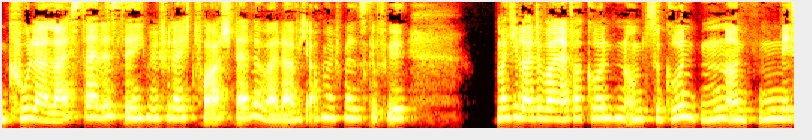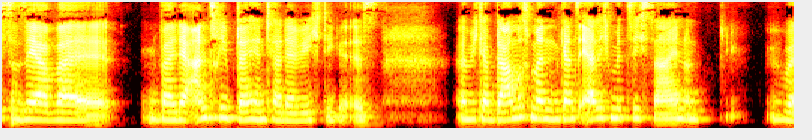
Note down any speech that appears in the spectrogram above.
ein cooler Lifestyle ist, den ich mir vielleicht vorstelle, weil da habe ich auch manchmal das Gefühl, manche Leute wollen einfach gründen, um zu gründen und nicht so sehr, weil, weil der Antrieb dahinter der richtige ist. Ähm, ich glaube, da muss man ganz ehrlich mit sich sein und über,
